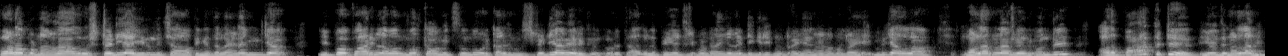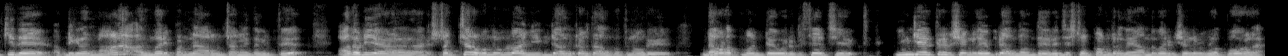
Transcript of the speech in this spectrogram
ஃபாலோ பண்ணாங்களா? அது ஒரு ஸ்டடியா இருந்துச்சா அப்படிங்கிறதுல ஏன்னா இங்க இப்போ ஃபாரின்ல வரும்போது காமிக்ஸ் வந்து ஒரு கல் ஸ்டடியாவே இருக்கு. ஒரு அதுல பிஹெச்டி பண்றாங்க இல்ல டிகிரி பண்றாங்க என்ன பண்றாங்க. இங்க அதெல்லாம் வளரலங்கிறதுக்கு வந்து அதை பார்த்துட்டு ஐயோ இது நல்லா விக்குதே அப்படிங்கிறதுனால அது மாதிரி பண்ண ஆரம்பிச்சாங்களே தவிர்த்து அதோடைய ஸ்ட்ரக்சரை வந்து உள்வாங்கிக்கிட்டு அதுக்கடுத்து அதை பத்தின ஒரு டெவலப்மெண்ட் ஒரு ரிசர்ச் இங்க இருக்கிற விஷயங்களை எப்படி அதுல வந்து ரெஜிஸ்டர் பண்றது அந்த மாதிரி விஷயங்களுக்குள்ள போகல.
